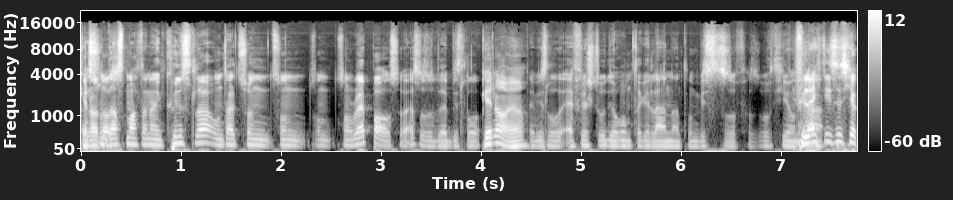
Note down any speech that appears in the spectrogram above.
Genau du, und das. das macht dann ein Künstler und halt so ein, so ein, so ein, so ein Rapper aus, weißt du, also der ein bisschen, Genau, ja. der bisschen FL-Studio runtergeladen hat und ein bisschen so versucht hier und Vielleicht da. ist es ja,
